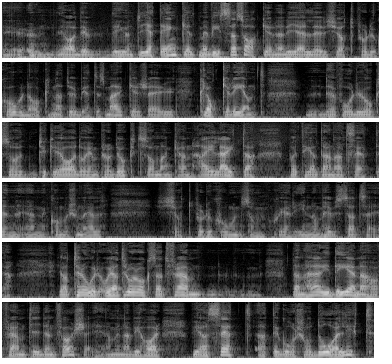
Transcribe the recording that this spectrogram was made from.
Eh, ja, det, det, är ju inte jätteenkelt med vissa saker när det gäller köttproduktion och naturbetesmarker så är det ju klockrent. Där får du också, tycker jag, då en produkt som man kan highlighta på ett helt annat sätt än en konventionell köttproduktion som sker inomhus så att säga. Jag tror, och jag tror också att fram, den här idéerna har framtiden för sig. Jag menar, vi, har, vi har sett att det går så dåligt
